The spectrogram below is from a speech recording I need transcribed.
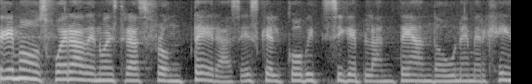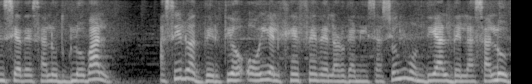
Seguimos fuera de nuestras fronteras. Es que el COVID sigue planteando una emergencia de salud global. Así lo advirtió hoy el jefe de la Organización Mundial de la Salud.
